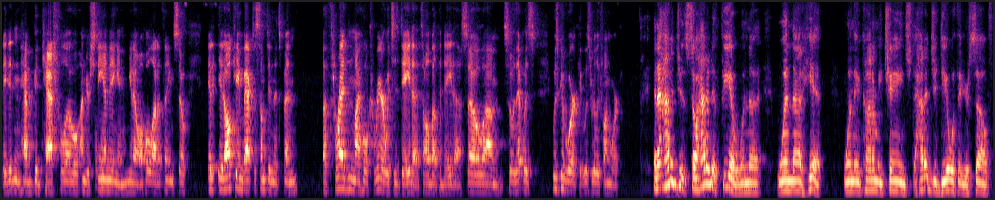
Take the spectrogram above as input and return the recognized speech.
They didn't have good cash flow understanding, and you know, a whole lot of things. So it, it all came back to something that's been a thread in my whole career, which is data. It's all about the data. So um, so that was was good work. It was really fun work. And how did you? So how did it feel when the when that hit? When the economy changed, how did you deal with it yourself?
